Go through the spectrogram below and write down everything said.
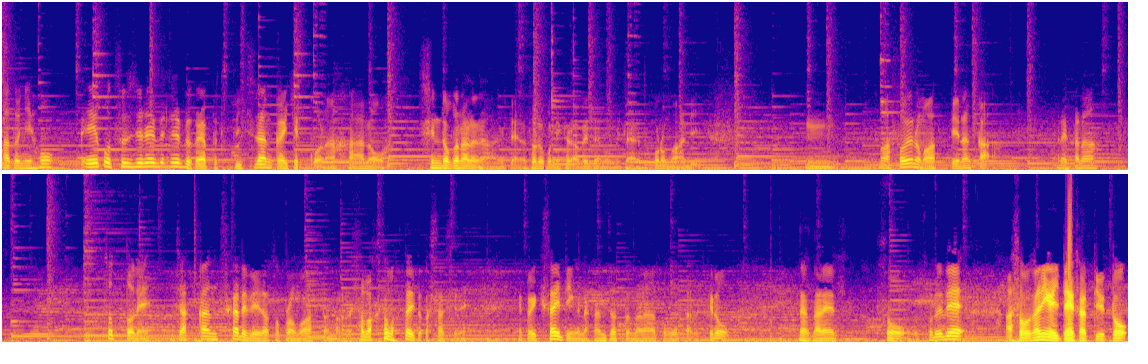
あと日本、英語通じるレベルがやっぱちょっと一段階結構な、あの、しんどくなるな、みたいな、トルコに比べてもみたいなところもあり、うん。まあそういうのもあって、なんか、あれかな、ちょっとね、若干疲れていたところもあったんだから、ね砂漠泊まったりとかしたしね、結構エキサイティングな感じだったんだなと思ったんですけど、なんかね、そう、それで、あ、そう、何が言いたいかっていうと、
